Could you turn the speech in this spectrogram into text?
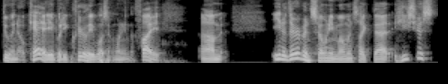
doing okay, but he clearly wasn't winning the fight. Um, you know, there have been so many moments like that. He's just,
